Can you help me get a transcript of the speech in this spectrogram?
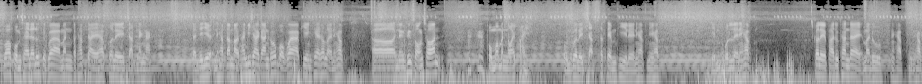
เพราะว่าผมใช้แล้วรู้สึกว่ามันประทับใจครับ ก็เลยจัดหนักๆจัดเยอะๆนะครับ ตามหลักทางวิชาการเขาก็บอกว่าเพียงแค่เท่าไหร่นะครับหนึ่งถึงสองช้อน ผมว่ามันน้อยไป ผมก็เลยจัดซะเต็มที่เลยนะครับนี่ครับ เห็นผลเลยนะครับ ก็เลยพาทุกท่านได้มาดูนะครับนี่ครับ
